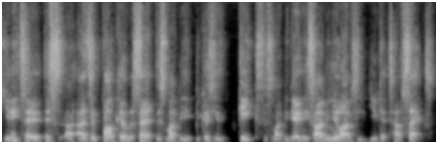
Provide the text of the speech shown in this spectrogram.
You need to this, as Val Kilmer said, this might be because you're geeks. This might be the only time in your lives you, you get to have sex.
